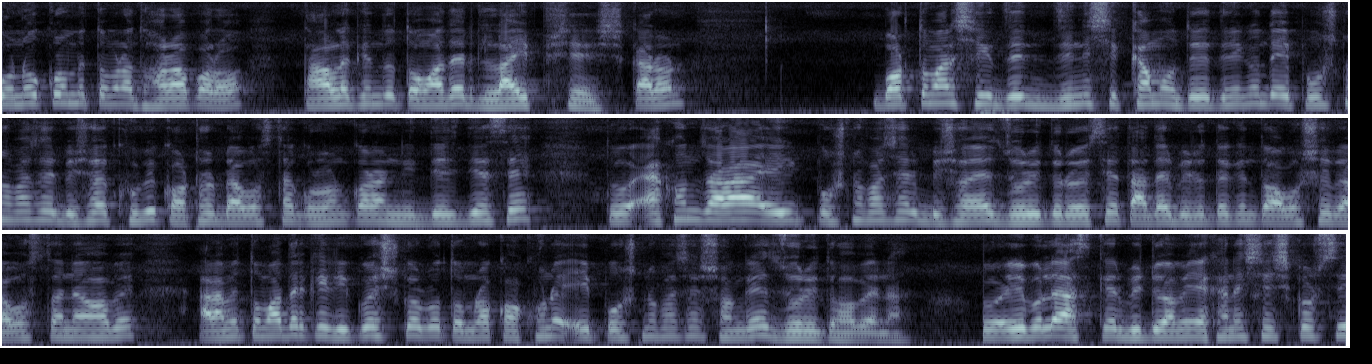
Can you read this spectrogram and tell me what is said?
কোনো ক্রমে তোমরা ধরা পড়ো, তাহলে কিন্তু তোমাদের লাইফ শেষ। কারণ বর্তমান যিনি শিক্ষামন্ত্রী, তিনি কিন্তু এই প্রশ্ন ফাঁসের বিষয়ে খুবই কঠোর ব্যবস্থা গ্রহণ করার নির্দেশ দিয়েছে। তো এখন যারা এই প্রশ্ন ফাঁসের বিষয়ে জড়িত রয়েছে, তাদের বিরুদ্ধে কিন্তু অবশ্যই ব্যবস্থা নেওয়া হবে। আর আমি তোমাদেরকে রিকোয়েস্ট করব, তোমরা কখনো এই প্রশ্ন ফাঁসের সঙ্গে জড়িত হবে না। তো এই বলে আজকের ভিডিও আমি এখানে শেষ করছি।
